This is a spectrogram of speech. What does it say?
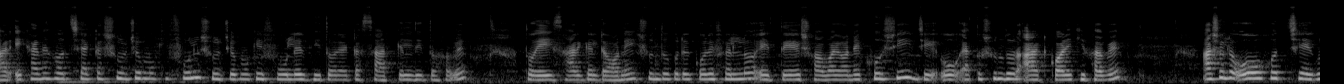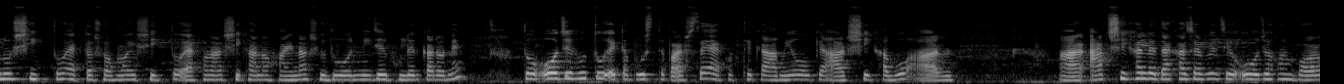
আর এখানে হচ্ছে একটা সূর্যমুখী ফুল। সূর্যমুখী ফুলের ভিতরে একটা সার্কেল দিতে হবে। তো এই সার্কেলটা অনেক সুন্দর করে করে ফেলল। এতে সবাই অনেক খুশি যে ও এত সুন্দর আর্ট করে কীভাবে। আসলে ও হচ্ছে এগুলো শিখতো, একটা সময় শিখতো, এখন আর শেখানো হয় না, শুধু ওর নিজের ভুলের কারণে। তো ও যেহেতু এটা বুঝতে পারছে, এখন থেকে আমিও ওকে আর্ট শেখাবো। আর আর আর্ট শেখালে দেখা যাবে যে ও যখন বড়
